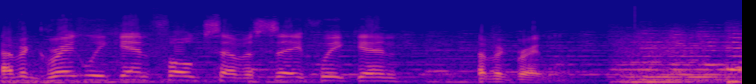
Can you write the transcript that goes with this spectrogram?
Have a great weekend, folks. Have a safe weekend. Have a great one.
